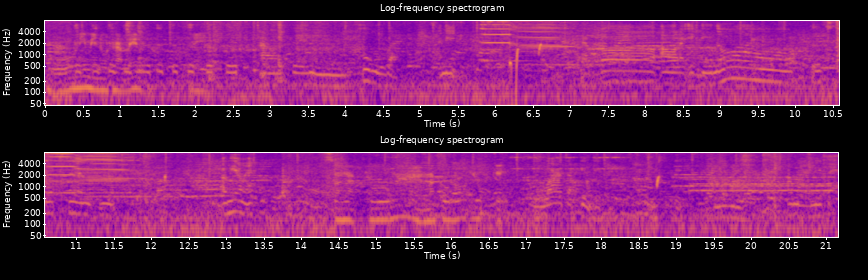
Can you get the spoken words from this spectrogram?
โอ้นี่เมนูทานเล่นตึ๊ดตึ๊ดตึ๊ดตึ๊ดตึ๊ดเอาเป็นกุ้งดีกว่าอันนี้ แล้วก็เอาอะไรอีกดีเนาะตึ๊ดตึ๊ดเส้นตึ๊ดเอาเนี่ยไหมสลัดทูน่ามาคุโร่ยุกิหรือว่าจะเปลี่ยนอีกเด็กเอามาอันนี้ก็ไปแล้ว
